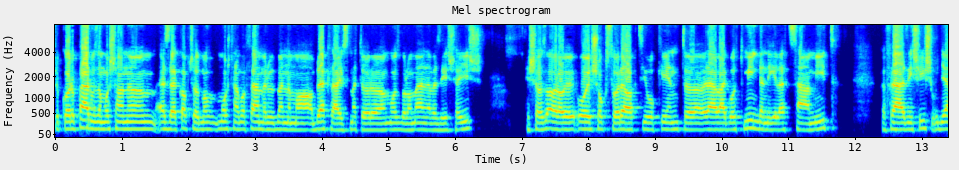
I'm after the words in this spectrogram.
és akkor párhuzamosan ezzel kapcsolatban mostanában felmerült bennem a Black Lives Matter mozgalom elnevezése is, és az arra oly sokszor reakcióként rávágott minden élet számít frázis is, ugye,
